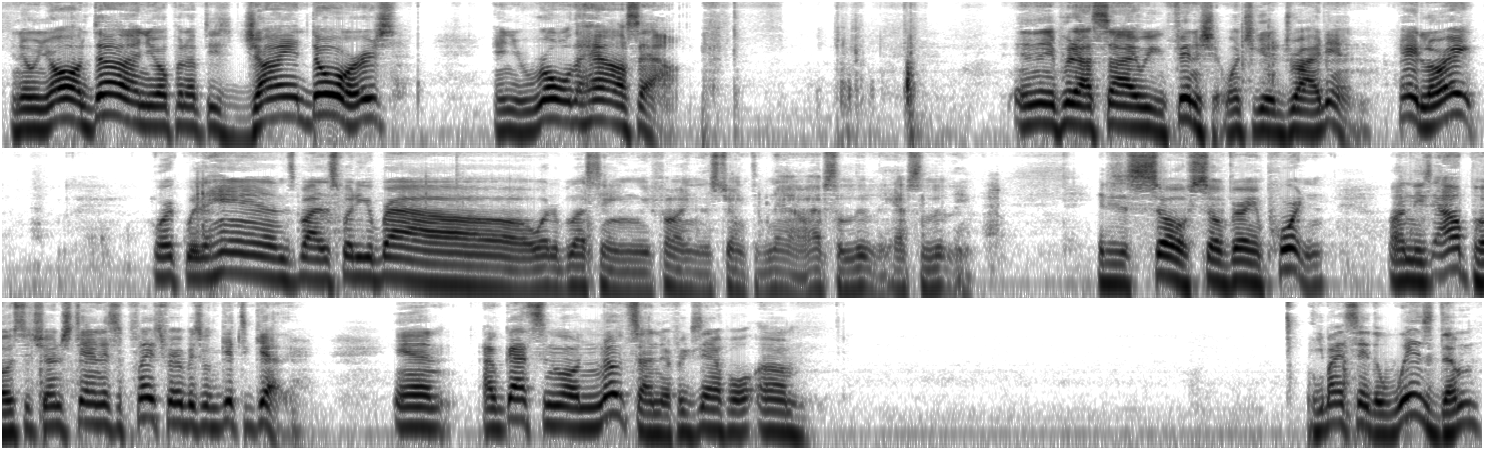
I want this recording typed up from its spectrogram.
and then when you're all done, you open up these giant doors and you roll the house out. And then you put outside where you can finish it once you get it dried in. Hey, Lori, work with the hands by the sweat of your brow. What a blessing we find in the strength of now. Absolutely, absolutely. It is just so, so very important on these outposts that you understand it's a place where everybody's going to get together. And I've got some little notes on there. For example, um, you might say the wisdom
